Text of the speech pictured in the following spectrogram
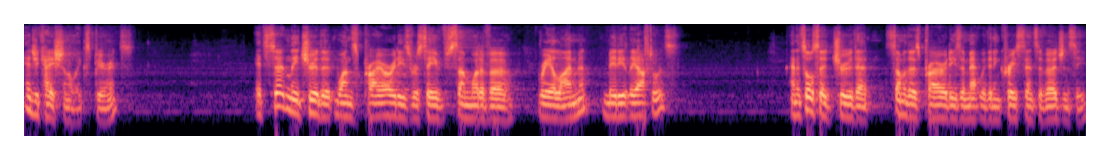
educational experience. It's certainly true that one's priorities receive somewhat of a realignment immediately afterwards. And it's also true that some of those priorities are met with an increased sense of urgency.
